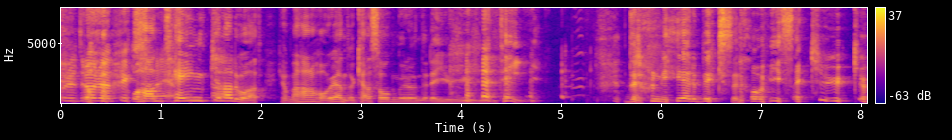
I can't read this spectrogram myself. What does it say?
Och du drar upp Och han igen. tänker Ja. då att ja, men han har ju ändå kalsonger under, det är ju ingenting. Drar ner byxorna och visar kuken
